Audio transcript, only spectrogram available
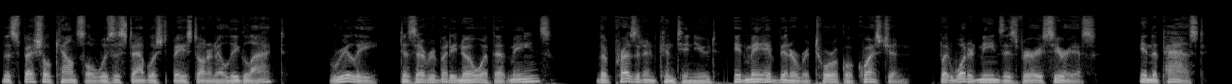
the special counsel was established based on an illegal act? Really, does everybody know what that means? The president continued. It may have been a rhetorical question, but what it means is very serious. In the past,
